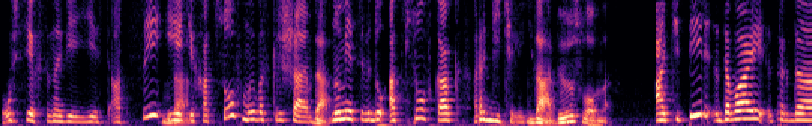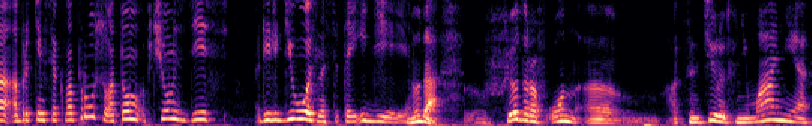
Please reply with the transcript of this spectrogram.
у всех сыновей есть отцы, и Да. этих отцов мы воскрешаем. Да. Но имеется в виду отцов как родителей. Да, безусловно. А теперь давай тогда обратимся к вопросу о том, в чем здесь религиозность этой идеи. Ну да, Федоров, он э, акцентирует внимание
